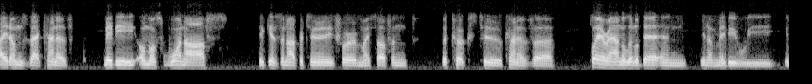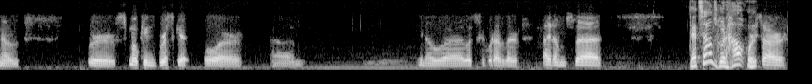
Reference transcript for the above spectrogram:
items that kind of maybe almost one-offs. It gives an opportunity for myself and the cooks to kind of uh, play around a little bit, and you know maybe we you know we're smoking brisket or um, you know, uh, let's see what other items. Uh, that sounds good. How of course our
